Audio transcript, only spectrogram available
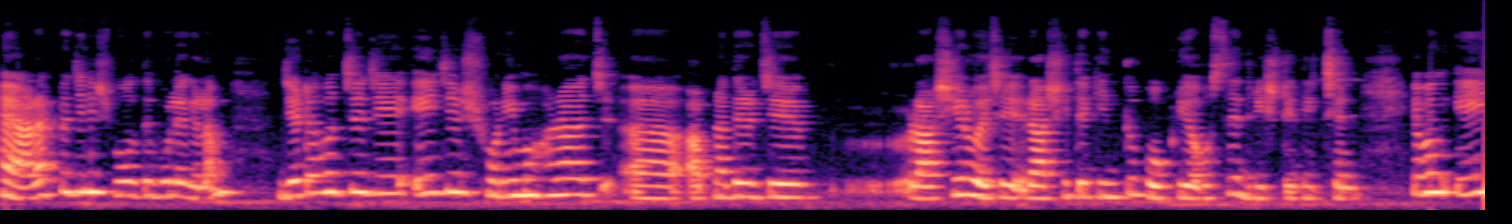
হ্যাঁ আর একটা জিনিস বলতে ভুলে গেলাম, যেটা হচ্ছে যে, এই যে শনি মহারাজ আপনাদের যে রাশি রয়েছে, রাশিতে কিন্তু বক্রি অবস্থায় দৃষ্টি দিচ্ছেন। এবং এই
